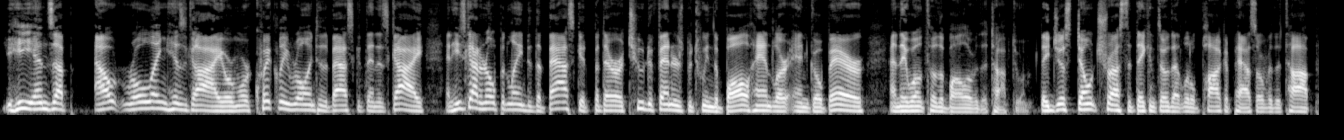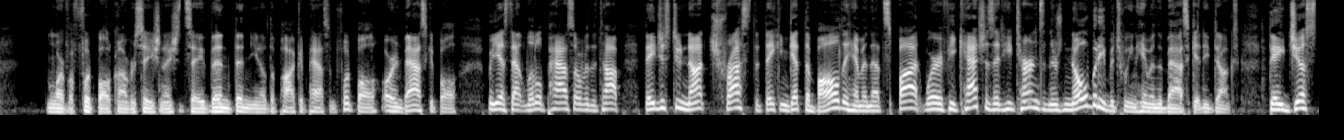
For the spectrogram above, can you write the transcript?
he ends up out rolling his guy or more quickly rolling to the basket than his guy, and he's got an open lane to the basket, but there are two defenders between the ball handler and Gobert, and they won't throw the ball over the top to him. They just don't trust that they can throw that little pocket pass over the top. More of a football conversation, I should say, than than you know the pocket pass in football or in basketball. But yes, that little pass over the top, they just do not trust that they can get the ball to him in that spot. Where if he catches it, he turns and there's nobody between him and the basket, and he dunks. They just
